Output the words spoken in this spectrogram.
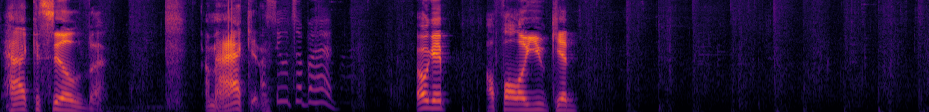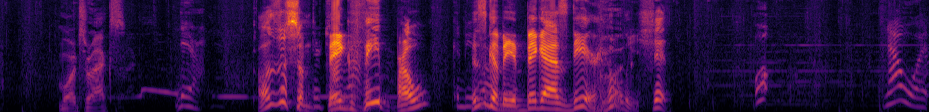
Hack a silver. I'm hacking. I'll see what's up ahead. Okay, I'll follow you, kid. More tracks? Yeah. Oh, those are some They're big feet, bro. Could be This is gonna be a big ass deer. Holy shit. Oh. Now what?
